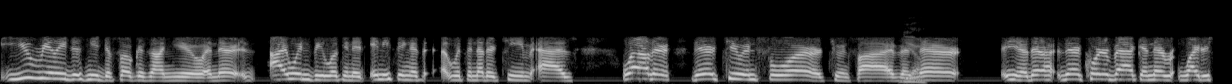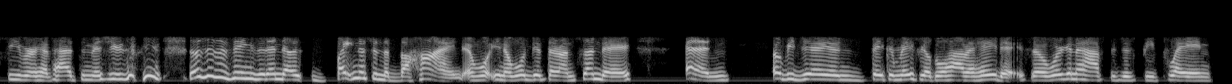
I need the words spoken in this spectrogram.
You really just need to focus on you, and there. I wouldn't be looking at anything as, with another team as, well, they're they're two and four or two and five, and Yeah. they're you know their their quarterback and their wide receiver have had some issues. I mean, those are the things that end up biting us in the behind, and we'll you know we'll get there on Sunday, and OBJ and Baker Mayfield will have a heyday. So we're gonna have to just be playing,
